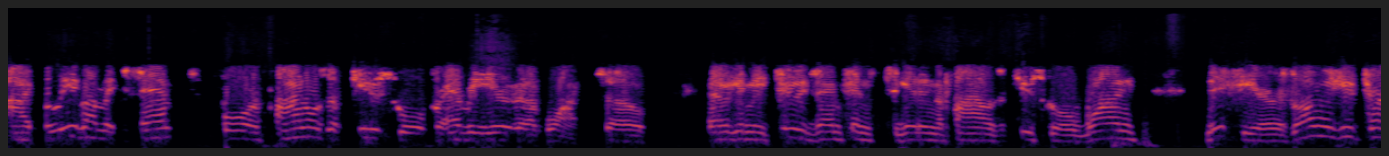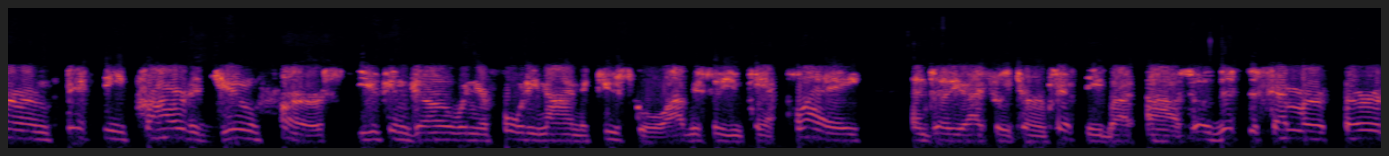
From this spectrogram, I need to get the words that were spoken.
I believe I'm exempt for finals of Q school for every year that I've won. So that'll give me two exemptions to get into finals of Q school. One this year, as long as you turn 50 prior to June 1st, you can go when you're 49 to Q school. Obviously, you can't play until you actually turn 50. But uh, so this December 3rd,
